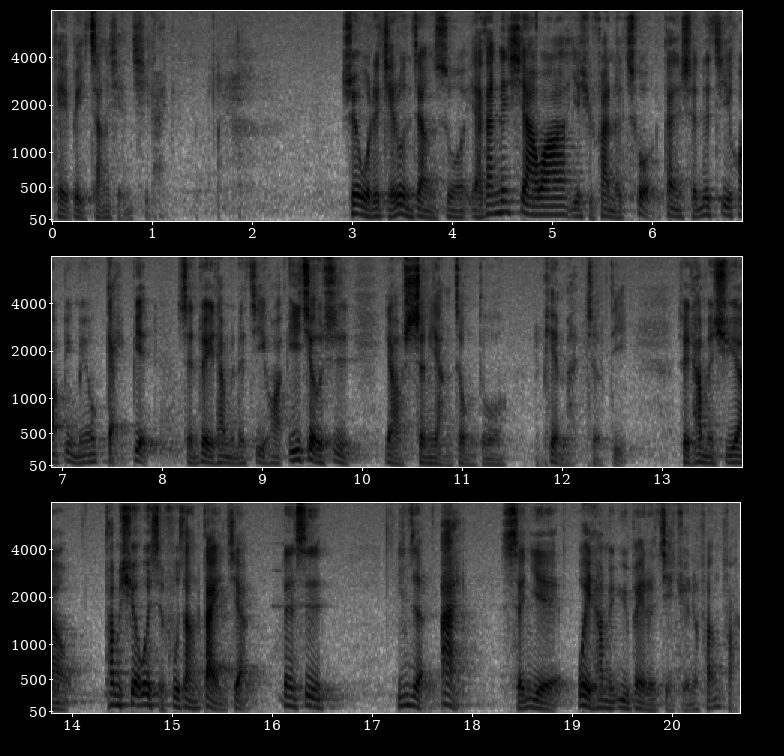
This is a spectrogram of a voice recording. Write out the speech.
可以被彰显起来。所以我的结论这样说：亚当跟夏娃也许犯了错，但神的计划并没有改变。神对他们的计划依旧是要生养众多，遍满这地。所以他们需要，他们需要为此付上代价。但是因着爱，神也为他们预备了解决的方法。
